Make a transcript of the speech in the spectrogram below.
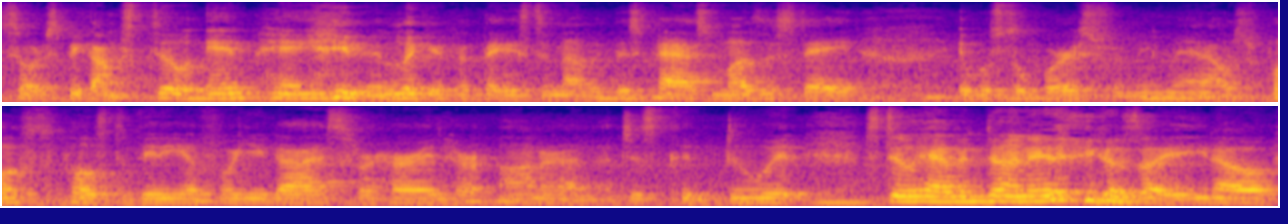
so to speak. I'm still in pain and looking for things to numb it. This past Mother's Day, it was the worst for me, man. I was supposed to post a video for you guys for her in her honor, and I just couldn't do it. Still haven't done it because, I, you know,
